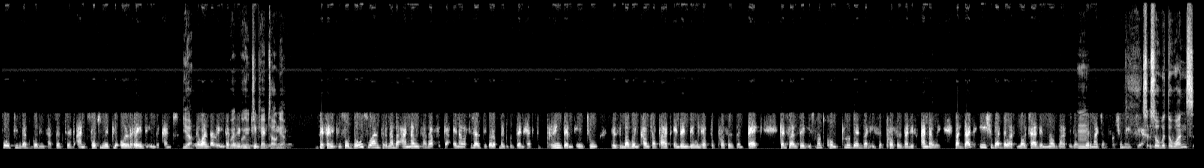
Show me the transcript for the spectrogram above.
14 that got intercepted, unfortunately, already in the country. Yeah. The ones that were intercepted we're going to Cape Town, yeah. Definitely. So those ones, remember, are now in South Africa, and our social development will then have to bring them into the Zimbabwean counterpart, and then they will have to process them back that's why I'm saying it's not concluded, but it's a process that is underway. But that issue that there was no charge and no bus, it was mm. very much unfortunate. Yeah. So, so with the ones,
